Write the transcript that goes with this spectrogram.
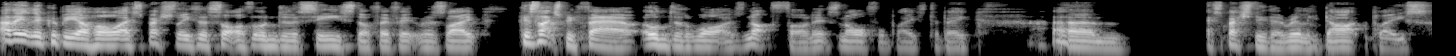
I think there could be a whole, especially the sort of under the sea stuff. If it was like, because let's be fair, under the water is not fun. It's an awful place to be, um, especially the really dark place.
